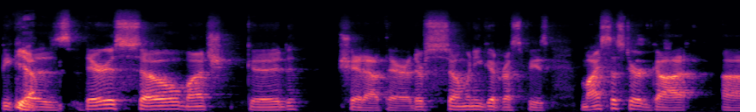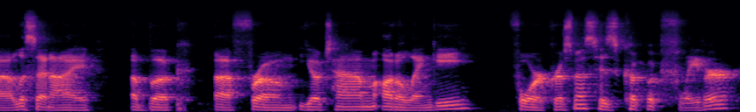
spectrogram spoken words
because there is so much good shit out there. There's so many good recipes. My sister got uh lissa and i a book uh, from yotam ottolenghi for christmas his cookbook flavor.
